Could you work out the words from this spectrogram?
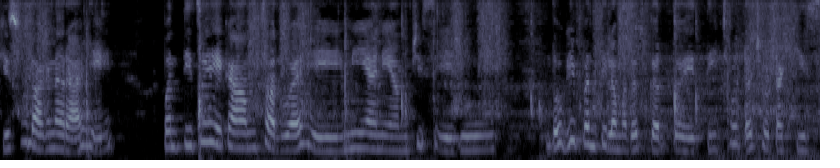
किसू लागणार आहे. पण तिचं हे काम चालू आहे. मी आणि आमची सेजू दोघी पण तिला मदत करतोय. ती छोटा छोटा किस.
